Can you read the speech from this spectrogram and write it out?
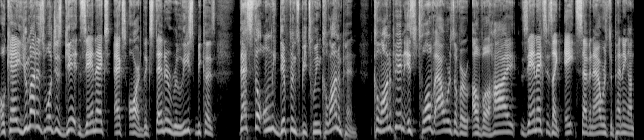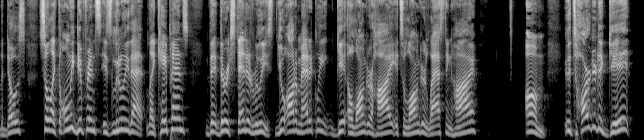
Okay, you might as well just get Xanax XR, the extended release, because that's the only difference between Klonopin. Klonopin is 12 hours of a, of a high. Xanax is like 8, 7 hours depending on the dose. So like the only difference is literally that like K-pins, they, they're extended release. You automatically get a longer high. It's a longer lasting high. Um, it's harder to get.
